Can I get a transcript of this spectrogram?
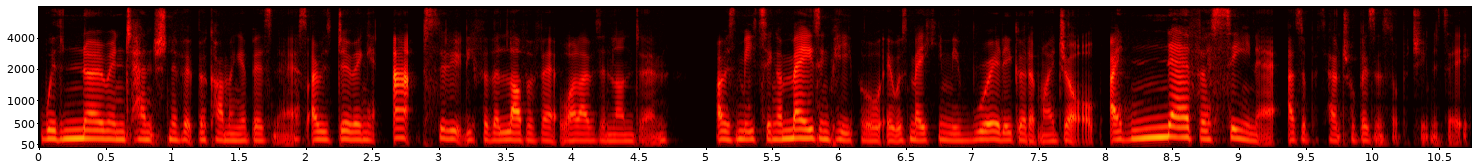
with no intention of it becoming a business. I was doing it absolutely for the love of it while I was in London. I was meeting amazing people. It was making me really good at my job. I'd never seen it as a potential business opportunity. It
